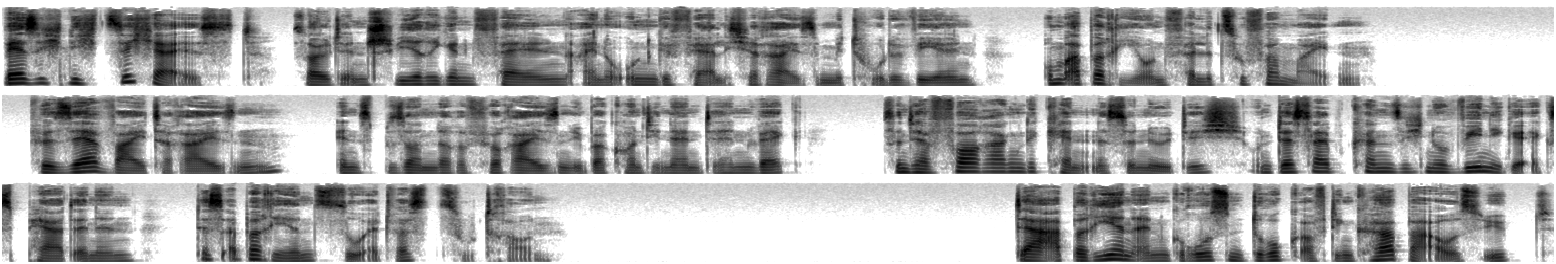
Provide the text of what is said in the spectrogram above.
Wer sich nicht sicher ist, sollte in schwierigen Fällen eine ungefährliche Reisemethode wählen, um Apparierunfälle zu vermeiden. Für sehr weite Reisen, insbesondere für Reisen über Kontinente hinweg, sind hervorragende Kenntnisse nötig und deshalb können sich nur wenige Expertinnen des Apparierens so etwas zutrauen. Da Apparieren einen großen Druck auf den Körper ausübt,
